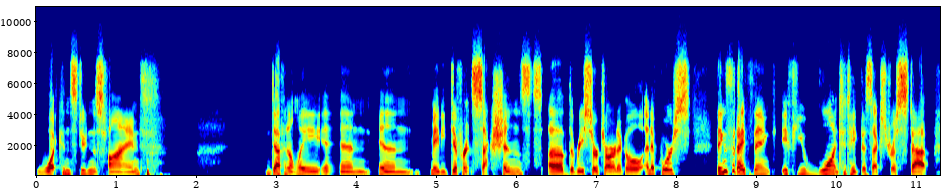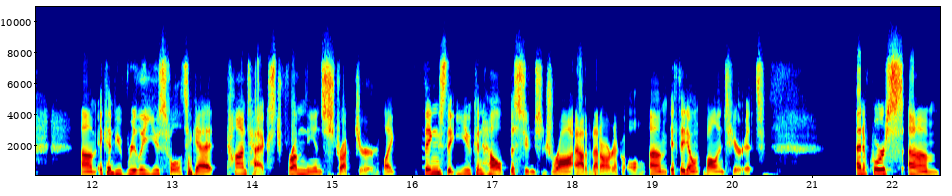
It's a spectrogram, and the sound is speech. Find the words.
what can students find definitely in in maybe different sections of the research article and of course things that i think if you want to take this extra step um, it can be really useful to get context from the instructor, like things that you can help the students draw out of that article um, if they don't volunteer it. And of course, um,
